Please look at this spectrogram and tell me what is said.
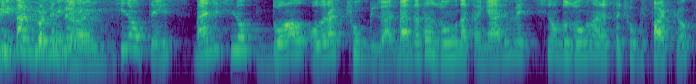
Biz insan gördüm yine ben. Sinop'tayız. Bence Sinop doğal olarak çok güzel. Ben zaten Zonguldak'tan geldim ve Sinop'la Zonguldak arasında çok bir fark yok.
